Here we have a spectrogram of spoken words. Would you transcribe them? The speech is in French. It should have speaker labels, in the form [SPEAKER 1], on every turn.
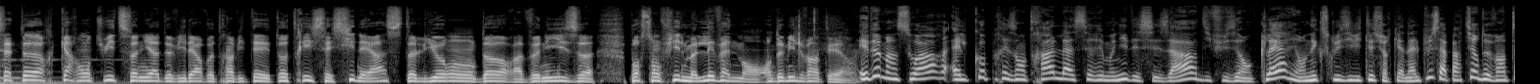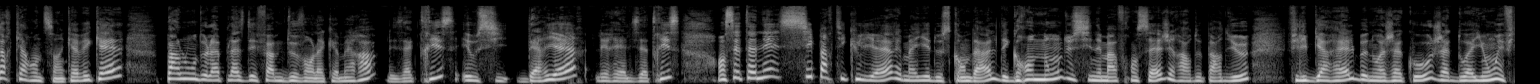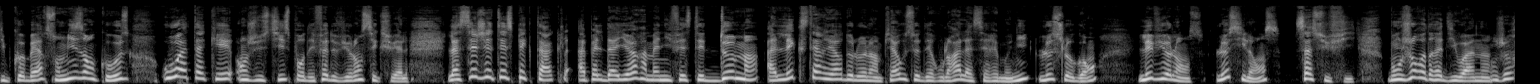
[SPEAKER 1] 17h48, Sonia De Villers, votre invitée est autrice et cinéaste. Lyon d'or à Venise pour son film L'événement en 2021.
[SPEAKER 2] Et demain soir, elle co-présentera la cérémonie des Césars, diffusée en clair et en exclusivité sur Canal+, à partir de 20h45. Avec elle, parlons de la place des femmes devant la caméra, les actrices, et aussi derrière, les réalisatrices. En cette année si particulière, émaillée de scandales, des grands noms du cinéma français, Gérard Depardieu, Philippe Garel, Benoît Jacot, Jacques Doyon et Philippe Cobert sont mis en cause ou attaqués en justice pour des faits de violence sexuelle. La CGT Spectacle appelle d'ailleurs à manifester demain à l'extérieur de l'Olympia où se déroulera la cérémonie. Le slogan Les violences, le silence, ça suffit. Bonjour Audrey Diwan.
[SPEAKER 3] Bonjour.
